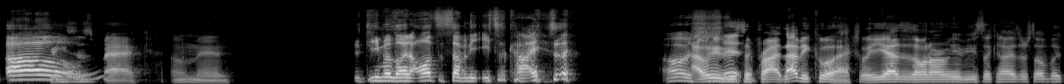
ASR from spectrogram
oh, us back. Oh man. the Demon Lord also summoning isekais. Oh I wouldn't be surprised. That'd be cool, actually. He has his own army of isekais or something.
